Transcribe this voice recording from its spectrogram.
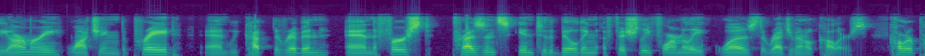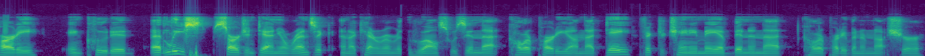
the armory watching the parade, and we cut the ribbon. And the first presence into the building officially, formally, was the regimental colors. Color party included at least Sergeant Daniel Renzik, and I can't remember who else was in that color party on that day. Victor Cheney may have been in that color party, but I'm not sure.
